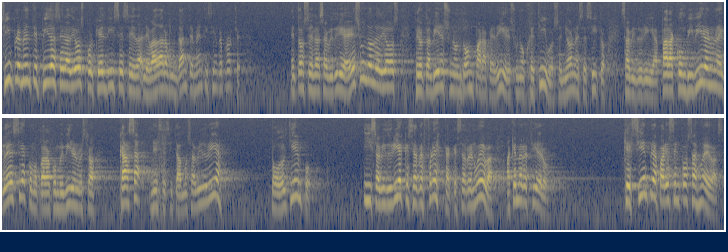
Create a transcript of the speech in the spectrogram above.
Simplemente pídasela a Dios porque Él dice se le va a dar abundantemente y sin reproche. Entonces la sabiduría es un don de Dios, pero también es un don para pedir, es un objetivo. Señor, necesito sabiduría para convivir en una iglesia como para convivir en nuestra casa necesitamos sabiduría todo el tiempo. Y sabiduría que se refresca, que se renueva. ¿A qué me refiero? Que siempre aparecen cosas nuevas.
